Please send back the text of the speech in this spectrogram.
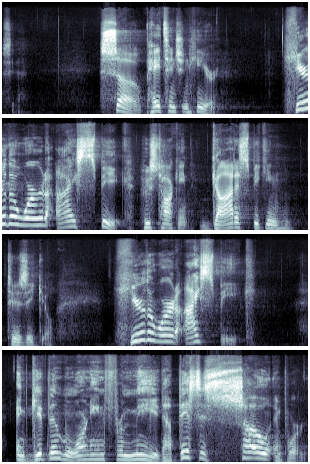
See that? So pay attention here. Hear the word I speak. Who's talking? God is speaking to Ezekiel. Hear the word I speak and give them warning from me. Now, this is so important.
